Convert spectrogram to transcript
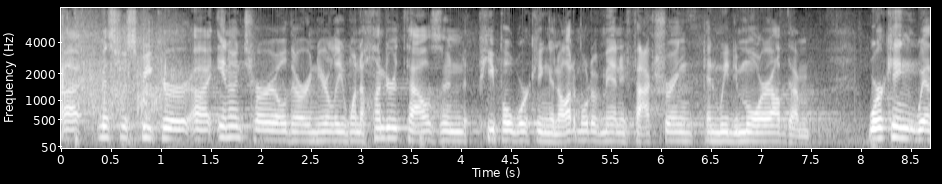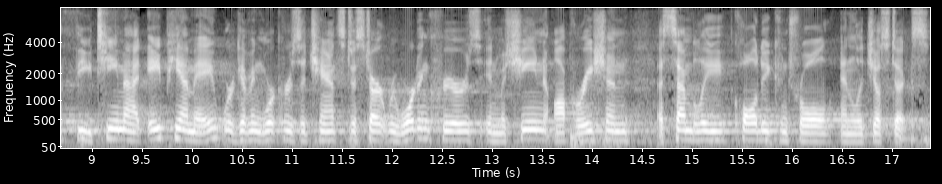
Uh, Mr. Speaker, uh, in Ontario, there are nearly 100,000 people working in automotive manufacturing, and we need more of them. Working with the team at APMA, we're giving workers a chance to start rewarding careers in machine operation, assembly, quality control, and logistics.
